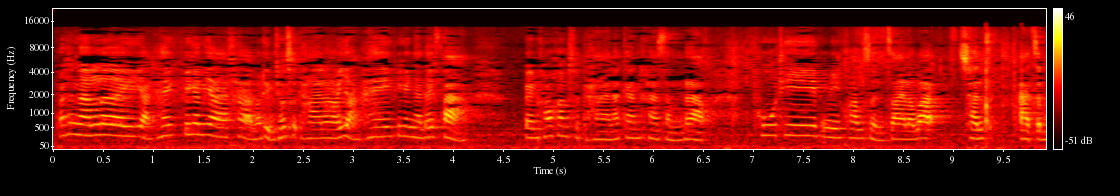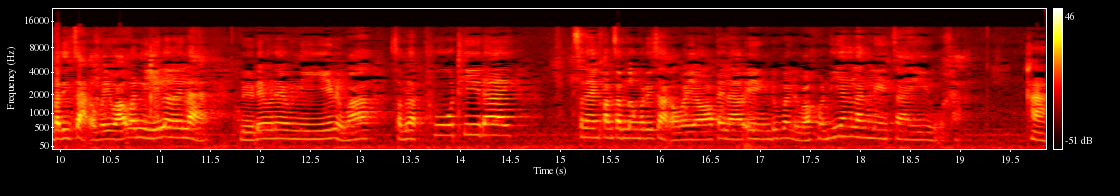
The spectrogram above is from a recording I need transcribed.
เพราะฉะนั้นเลยอยากให้พี่กัญญาค่ะมาถึงช่วงสุดท้ายแล้วเนาะอยากให้พี่กัญญาได้ฝาก เป็นข้อความสุดท้ายแล้วกันค่ะสำหรับผู้ที่มีความสนใจแล้วว่าฉันอาจจะบริจาคอวัยวะวันนี้เลยแหละ หรือเร็วๆนี้ หรือว่าสำหรับผู้ที่ได้แสดงความจำนงบริจาคอวัยวะไปแล้วเองด้วยหรือว่าคนที่ยังลังเลใจอยู่ค่ะค่ะ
